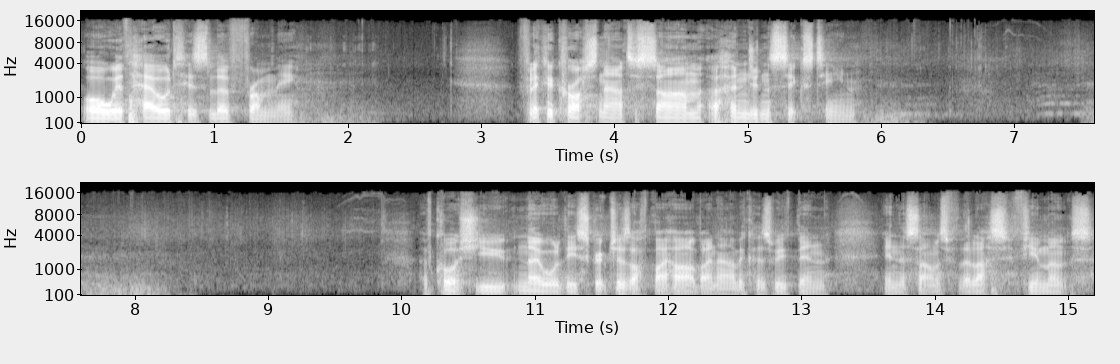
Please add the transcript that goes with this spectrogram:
or withheld his love from me. Flick across now to Psalm 116. Of course, you know all these scriptures off by heart by now because we've been in the Psalms for the last few months.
